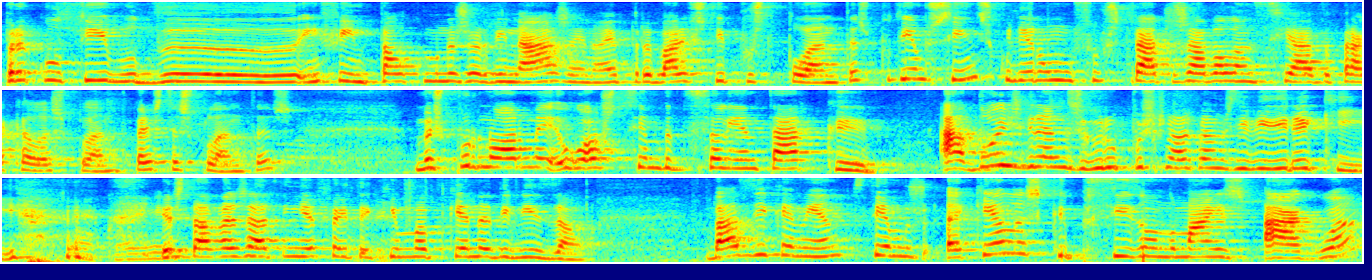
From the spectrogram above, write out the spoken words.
para cultivo de, enfim, tal como na jardinagem, não é? Para vários tipos de plantas. Podíamos sim escolher um substrato já balanceado para aquelas plantas, para estas plantas. Mas por norma eu gosto sempre de salientar que há dois grandes grupos que nós vamos dividir aqui. Okay. Eu estava já tinha feito aqui uma pequena divisão. Basicamente, temos aquelas que precisam de mais água,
